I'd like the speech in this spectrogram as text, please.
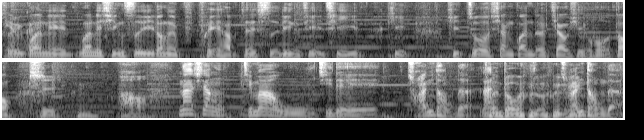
所以关的关的形式一拢会配合这时令节气去去做相关的教学活动。是，嗯，好，那像金马舞这个传统的，传统的 传统的，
